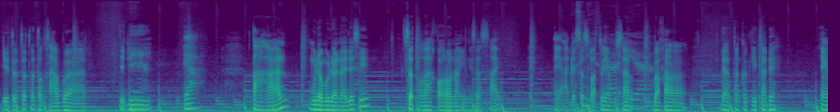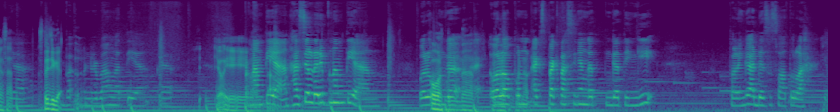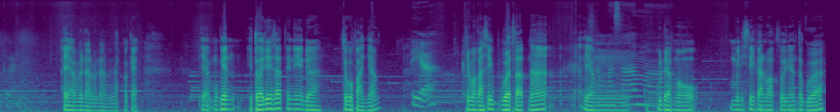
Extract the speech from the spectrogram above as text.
dituntut untuk sabar. Jadi Iya. ya tahan. Mudah-mudahan aja sih setelah corona ini selesai, ya ada Masih sesuatu bisa, yang besar iya. bakal datang ke kita deh. Ya nggak Sat? Iya. Setuju gak? Ba- bener banget ya kayak Yoi. penantian hasil dari penantian walaupun Oh, nggak benar, benar, walaupun benar. ekspektasinya nggak nggak tinggi paling nggak ada sesuatu lah gitu kan mantap. Ya benar benar benar. Oke. Ya mungkin itu aja ya Sat. Ini udah cukup panjang. iya Terima kasih buat Satna yang sama-sama udah mau menyisihkan waktunya untuk gua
